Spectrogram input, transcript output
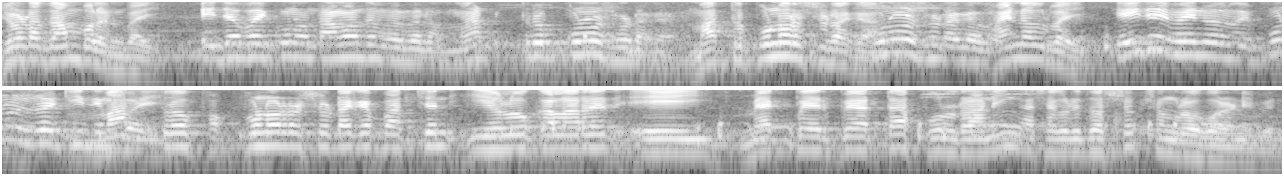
জোড়া দাম বলেন ভাই। এটা ভাই কোনো দাম দাম হবে না মাত্র পনেরোশো টাকা। মাত্র পনেরোশো টাকা। পনেরোশো টাকা ফাইনাল ভাই। এইটাই ফাইনাল ভাই পনেরোশো টাকা কি দিন ভাই? মাত্র পনেরোশো টাকা পাচ্ছেন ইয়েলো কালারের এই ম্যাক পায়ের পেয়ারটা ফুল রানিং আশা করি দর্শক সংগ্রহ করে নেবেন।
